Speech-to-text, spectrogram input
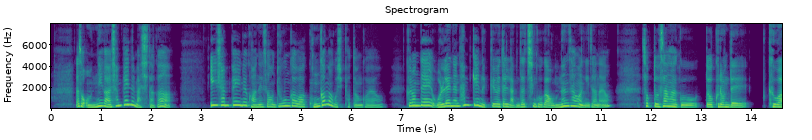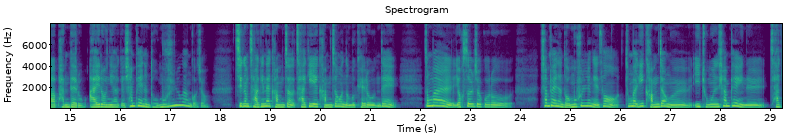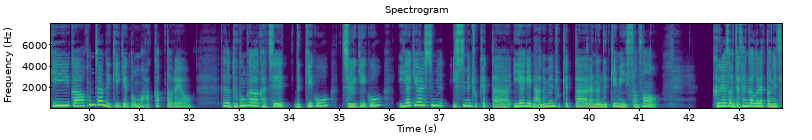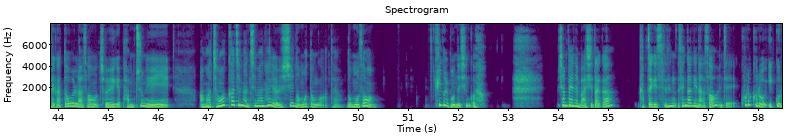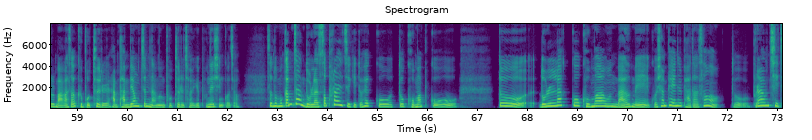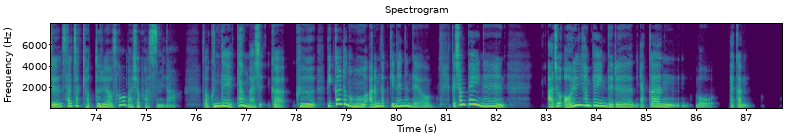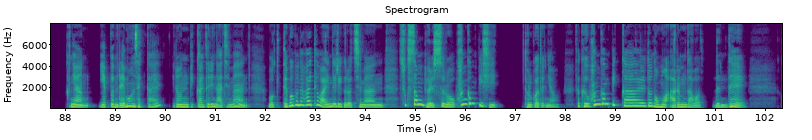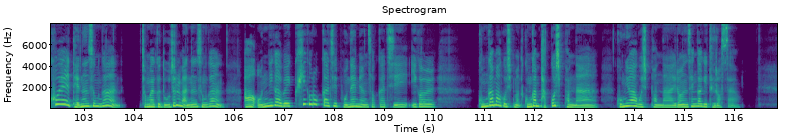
그래서 언니가 샴페인을 마시다가 이 샴페인에 관해서 누군가와 공감하고 싶었던 거예요. 그런데 원래는 함께 느껴야 될 남자친구가 없는 상황이잖아요. 속도 상하고 또 그런데 그와 반대로 아이러니하게 샴페인은 너무 훌륭한 거죠. 지금 자기네 감정, 자기의 감정은 너무 괴로운데 정말 역설적으로 샴페인은 너무 훌륭해서 정말 이 감정을, 이 좋은 샴페인을 자기가 혼자 느끼기에 너무 아깝더래요. 그래서 누군가가 같이 느끼고 즐기고 이야기할 수 있으면 좋겠다. 이야기 나누면 좋겠다라는 느낌이 있어서 그래서 이제 생각을 했더니 제가 떠올라서 저에게 밤중에 아마 정확하진 않지만 한 10시 넘었던 것 같아요. 넘어서 퀵을 보내신 거예요. 샴페인을 마시다가 갑자기 생각이 나서 이제 코르크로 입구를 막아서 그 bottle을 한 반병쯤 남은 bottle을 저에게 보내신 거죠. 그래서 너무 깜짝 놀란 surprise기도 했고 또 고맙고 또 놀랍고 고마운 마음에 그 샴페인을 받아서 또 brown 치즈 살짝 곁들여서 마셔보았습니다. 저 근데 딱 마시, 그러니까 그 빛깔도 너무 아름답긴 했는데요. 그 샴페인은 아주 어린 샴페인들은 약간 뭐 약간 그냥 예쁜 레몬 색깔 이런 빛깔들이 나지만 뭐 대부분의 화이트 와인들이 그렇지만 숙성될수록 황금빛이 돌거든요. 그래서 그 황금 빛깔도 너무 아름다웠는데 코에 대는 순간 정말 그 노즐을 맞는 순간 아 언니가 왜 퀵으로까지 보내면서까지 이걸 공감하고 싶었 공감 받고 싶었나 공유하고 싶었나 이런 생각이 들었어요.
